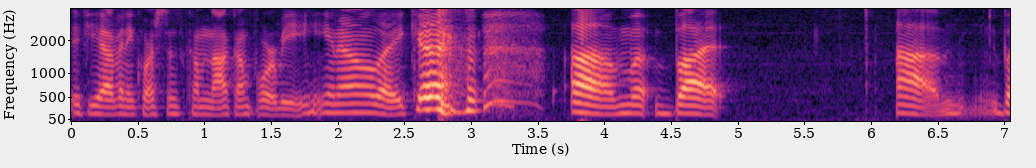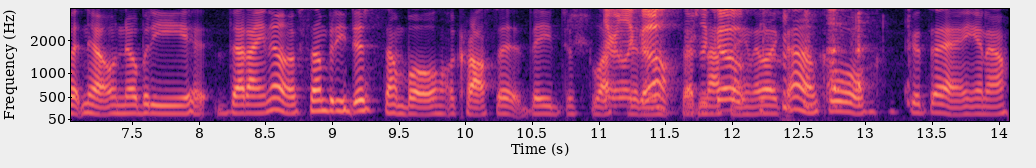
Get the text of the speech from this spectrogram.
if you have any questions, come knock on 4B. You know, like, um, but. Um, but no, nobody that I know. If somebody did stumble across it, they just left like, it "Oh, and said there's a nothing. goat." They're like, "Oh, cool, good day," you know.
